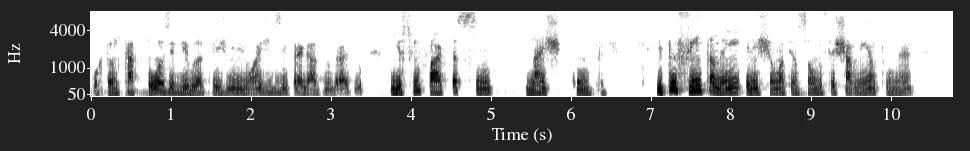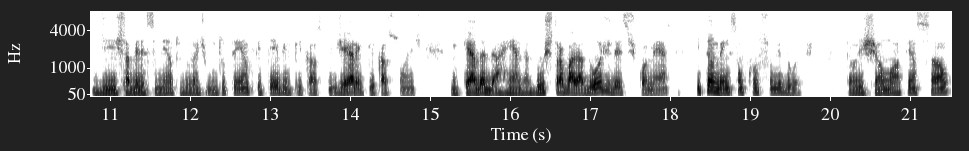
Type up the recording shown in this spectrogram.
portanto, 14,3 milhões de desempregados no Brasil. E isso impacta, sim, nas compras. E, por fim, também eles chamam a atenção do fechamento né, de estabelecimentos durante muito tempo, que teve implica gera implicações em queda da renda dos trabalhadores desses comércios que também são consumidores. Então, eles chamam a atenção,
